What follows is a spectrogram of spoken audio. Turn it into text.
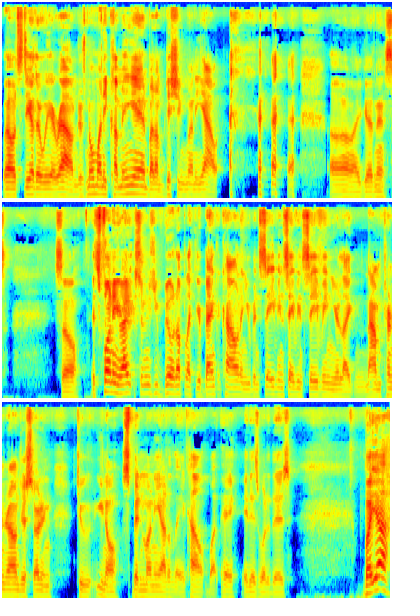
Well it's the other way around. There's no money coming in but i'm dishing money out. Oh my goodness so it's funny, right? As soon as you build up like your bank account and you've been saving, saving, saving, you're like, now I'm turning around just starting to, you know, spend money out of the account. But hey, it is what it is. But yeah,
